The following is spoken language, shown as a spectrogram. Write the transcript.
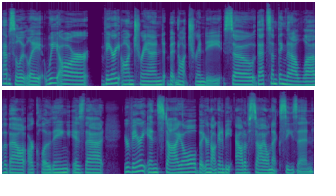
Absolutely, we are very on trend but not trendy. So that's something that I love about our clothing is that you're very in style, but you're not going to be out of style next season.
